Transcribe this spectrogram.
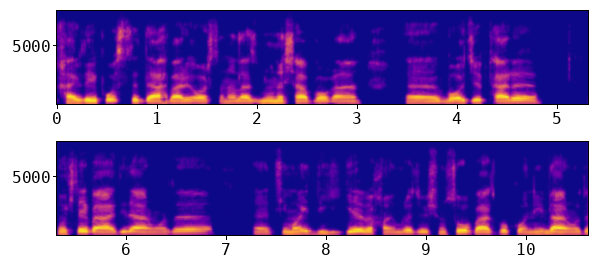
خریده پست ده برای آرسنال از نون شب واقعا واجب تره نکته بعدی در مورد تیمای دیگه بخوایم راجبشون صحبت بکنیم. در مورد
